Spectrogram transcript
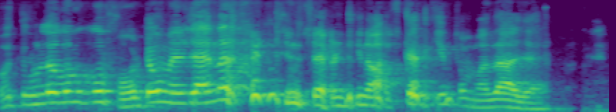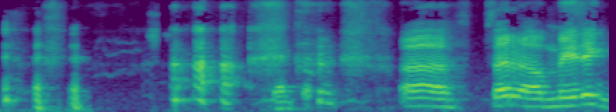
वो तुम लोगों को फ़ोटो मिल जाए ना 1917 ऑस्कर की तो मज़ा आ जाए। सर अमेजिंग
